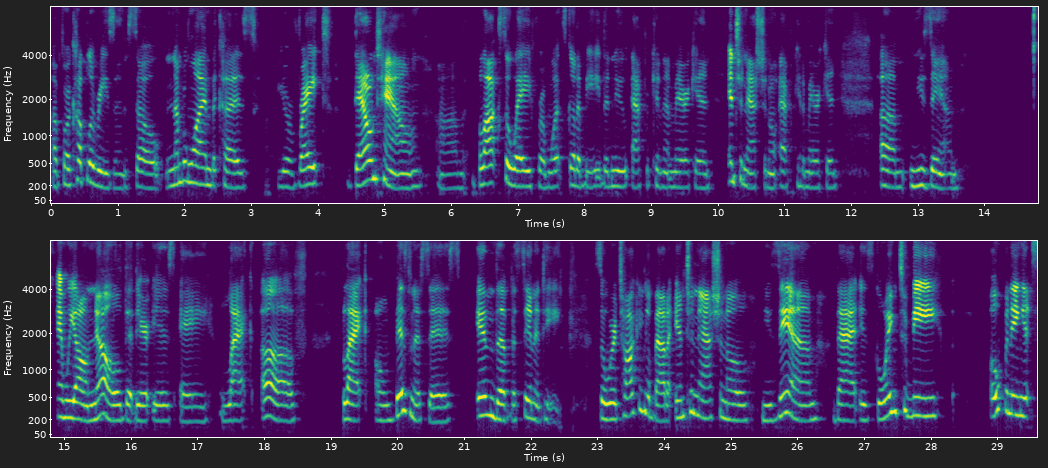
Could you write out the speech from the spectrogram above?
uh, for a couple of reasons. So, number one, because you're right downtown, um, blocks away from what's going to be the new African American, International African American um, Museum and we all know that there is a lack of Black owned businesses in the vicinity. So we're talking about an international museum that is going to be opening its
